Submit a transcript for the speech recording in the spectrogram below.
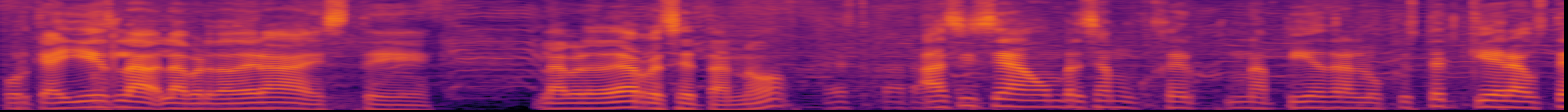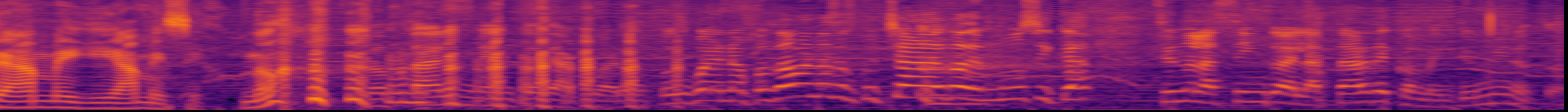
porque ahí es la, la verdadera, este, la verdadera receta, ¿no? Así sea hombre, sea mujer, una piedra, lo que usted quiera, usted ame y ámese, ¿no? Totalmente de acuerdo. Pues bueno, pues vámonos a escuchar algo de música, siendo las 5 de la tarde con 21 minutos.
